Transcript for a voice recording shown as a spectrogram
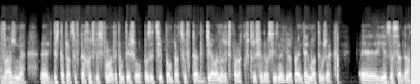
ważne, e, gdyż ta placówka choćby wspomaga tamtejszą opozycję, placówka działa na rzecz Polaków, którzy się w Rosji znajdują. Pamiętajmy o tym, że e, jest zasada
